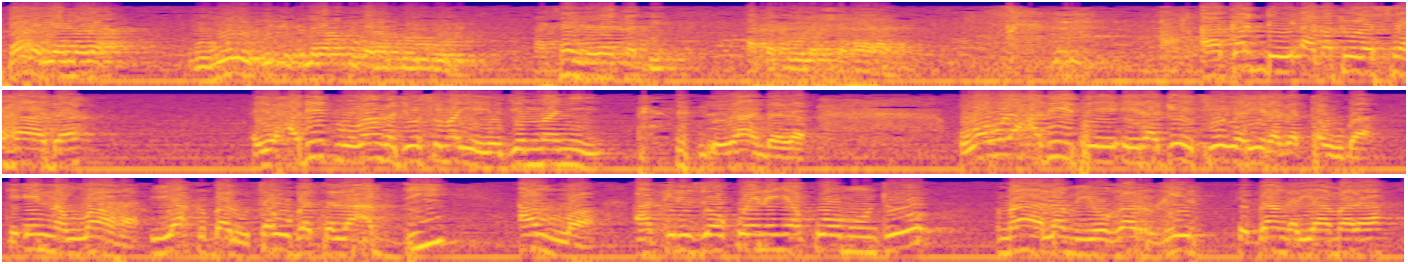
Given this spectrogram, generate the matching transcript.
bbanga lyamala ngaomwoyo gwe tekunaba kutuuka mukookolo akyalinayo akadde akatoola shahada akadde akatoola shahada eyo hadithi bwobanga gyosoma yeeyo gyemmanyi era ndala. Wabula hadithi eraga ekyo yali eraga tauba ti ina allaha yakbalu taubata labdi allah. Akkiriza okwenenya kw'omuntu ma lam yugargir ebbanga lyamala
